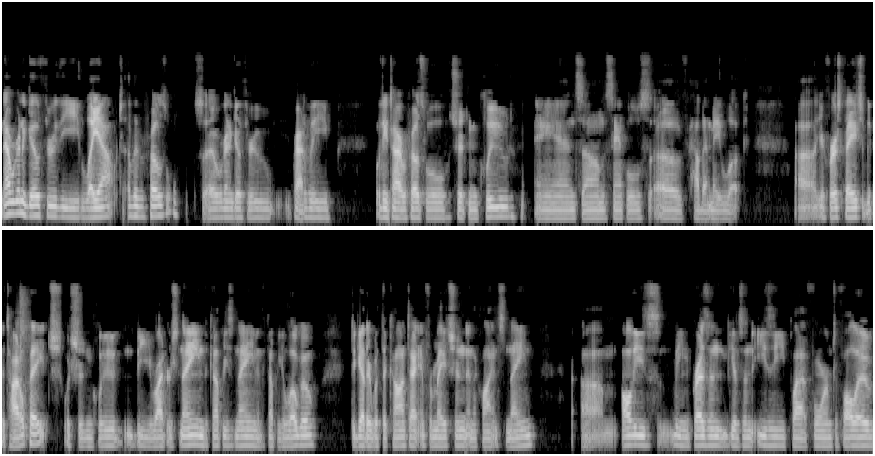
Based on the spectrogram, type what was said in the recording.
Now we're going to go through the layout of a proposal. So we're going to go through practically what the entire proposal should include and some samples of how that may look. Uh, your first page should be the title page, which should include the writer's name, the company's name, and the company logo, together with the contact information and the client's name. Um, all these being present gives an easy platform to follow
